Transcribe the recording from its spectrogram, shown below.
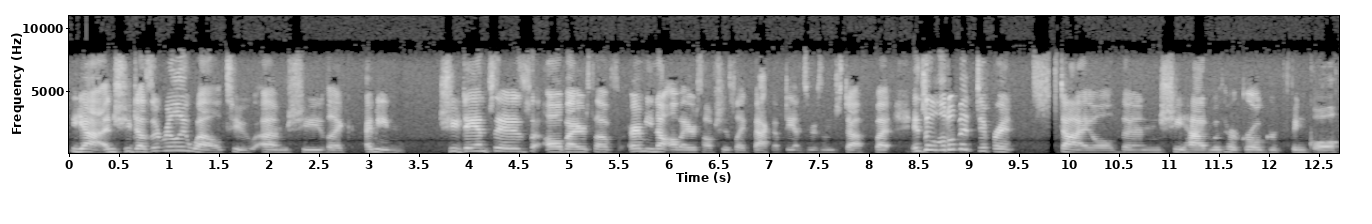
Yeah, and she does it really well too. Um, she like, I mean, she dances all by herself. Or I mean, not all by herself. She's like backup dancers and stuff. But it's a little bit different style than she had with her girl group Fin.K.L.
